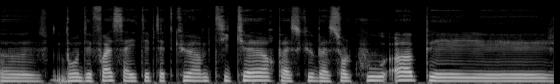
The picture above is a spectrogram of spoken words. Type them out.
Euh, bon, des fois, ça a été peut-être qu'un petit cœur parce que bah, sur le coup, hop, et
